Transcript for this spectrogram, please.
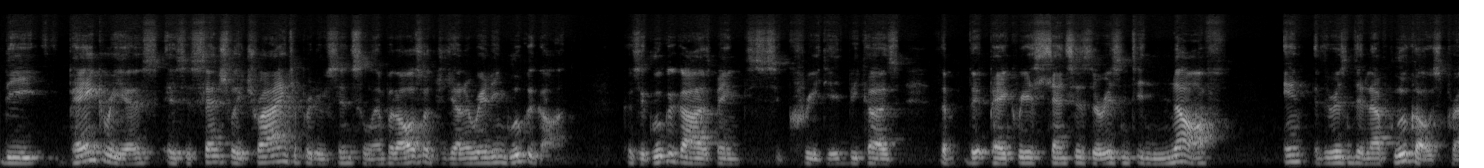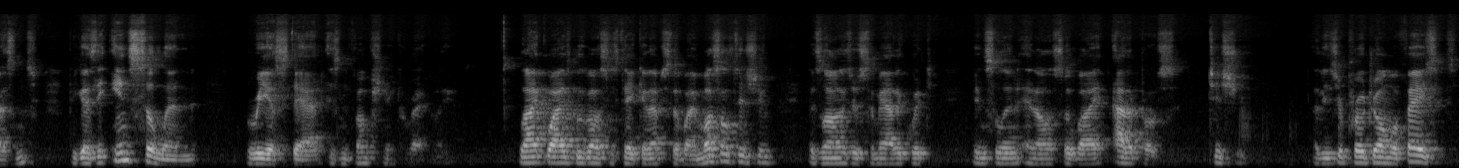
the pancreas is essentially trying to produce insulin, but also generating glucagon because the glucagon is being secreted because the, the pancreas senses there isn't enough in, there isn't enough glucose present because the insulin rheostat isn't functioning correctly. Likewise, glucose is taken up still by muscle tissue as long as there's some adequate insulin and also by adipose tissue. Now, these are prodromal phases.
